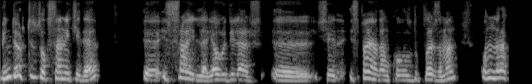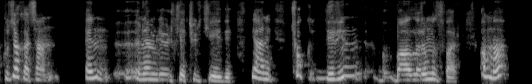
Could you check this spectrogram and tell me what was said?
1492'de e, İsrailler, Yahudiler e, şey, İspanya'dan kovuldukları zaman onlara kucak açan en önemli ülke Türkiye'ydi. Yani çok derin bağlarımız var. Ama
